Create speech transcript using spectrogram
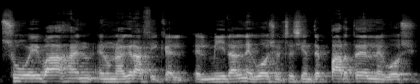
sube y baja en, una gráfica, él, él, mira el negocio, él se siente parte del negocio.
